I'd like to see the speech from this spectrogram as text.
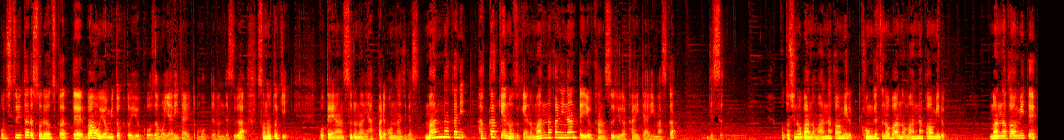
落ち着いたらそれを使って版を読み解くという講座もやりたいと思ってるんですが、その時、ご提案するのはやっぱり同じです。真ん中に、八角形の図形の真ん中に何ていう関数字が書いてありますか？です。今年の番の真ん中を見る。今月の番の真ん中を見る。真ん中を見て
